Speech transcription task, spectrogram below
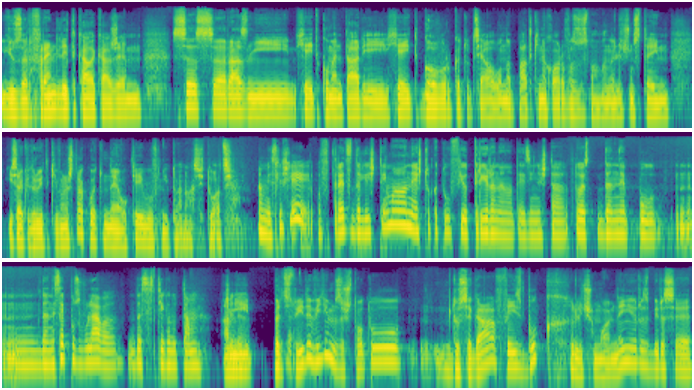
юзер-френдли, така да кажем, с разни хейт коментари, хейт говор като цяло, нападки на хора възоснова на личността им и всякакви други такива неща, което не е окей okay в нито една ситуация. А мислиш ли в Трец дали ще има нещо като филтриране на тези неща? Тоест да не, по, да не се позволява да се стига до там? Ами, да... предстои да. да видим, защото до сега Фейсбук, лично мое мнение, разбира се,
